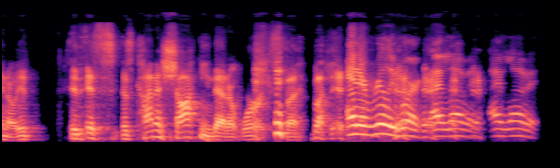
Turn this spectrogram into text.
you know, it, it, it's, it's kind of shocking that it works, but, but, it, and it really worked. I love it. I love it.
